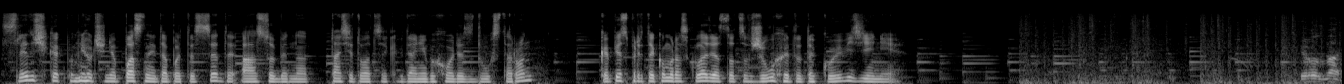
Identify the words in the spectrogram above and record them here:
Следующий, как по мне, очень опасный этап этой седы, а особенно та ситуация, когда они выходят с двух сторон. Капец, при таком раскладе остаться в живых это такое везение. Первый знак.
